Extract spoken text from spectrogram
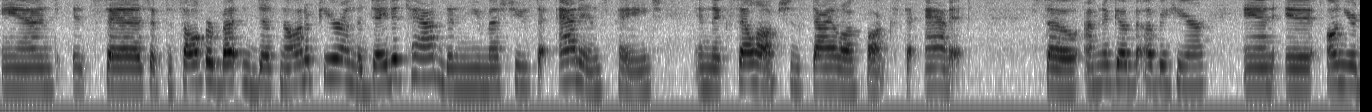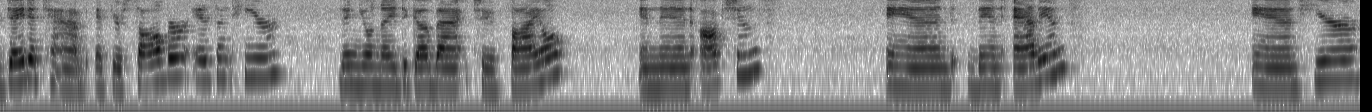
And it says if the solver button does not appear on the data tab then you must use the add-ins page in the Excel options dialog box to add it. So I'm going to go over here and it, on your data tab if your solver isn't here then you'll need to go back to file and then options and then add-ins. And here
